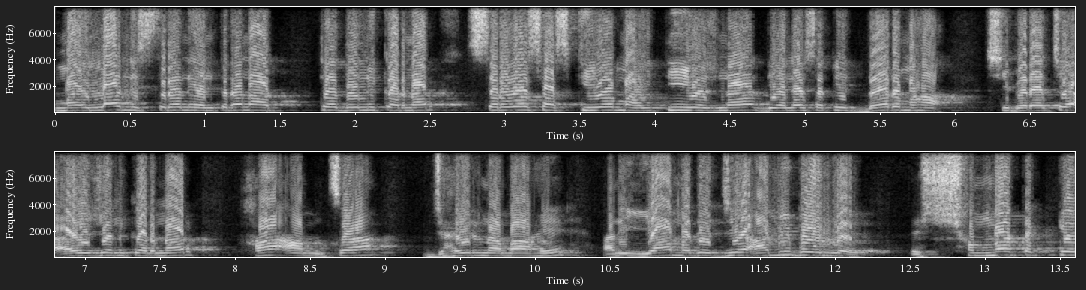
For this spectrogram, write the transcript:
महिला निस्तरण यंत्रणा अत्याधुनिकरणार सर्व शासकीय माहिती योजना देण्यासाठी दरमहा शिबिराचे आयोजन करणार. हा आमचा जाहीरनामा आहे. आणि यामध्ये जे आम्ही बोललोय ते शंभर टक्के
